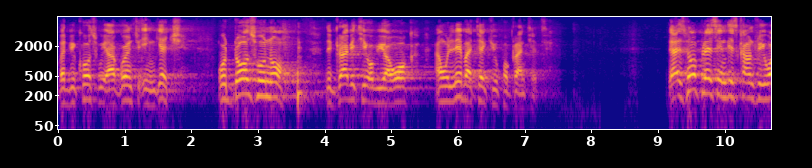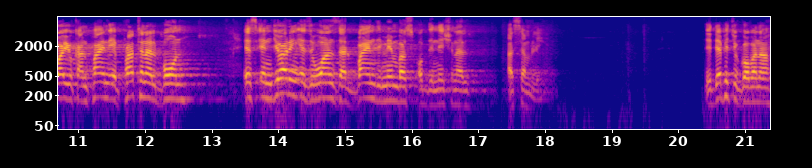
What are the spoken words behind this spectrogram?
but because we are going to engage with those who know the gravity of your work and will never take you for granted. There is no place in this country where you can find a fraternal bond as enduring as the ones that bind the members of the National Assembly. The Deputy Governor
